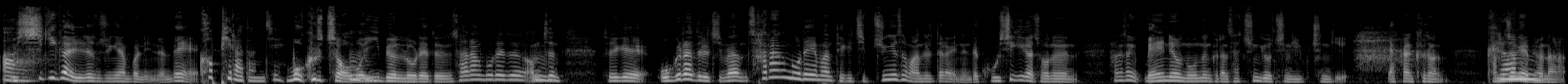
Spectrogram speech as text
아. 시기가 1년 중에 한 번 있는데 커피라든지. 뭐 그렇죠. 뭐 음. 이별 노래든 사랑 노래든 아무튼 되게 오그라들지만 사랑 노래에만 되게 집중해서 만들 때가 있는데 그 시기가 저는 항상 매년 오는 그런 사춘기, 오춘기, 육춘기 약간 그런 감정의 변화.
